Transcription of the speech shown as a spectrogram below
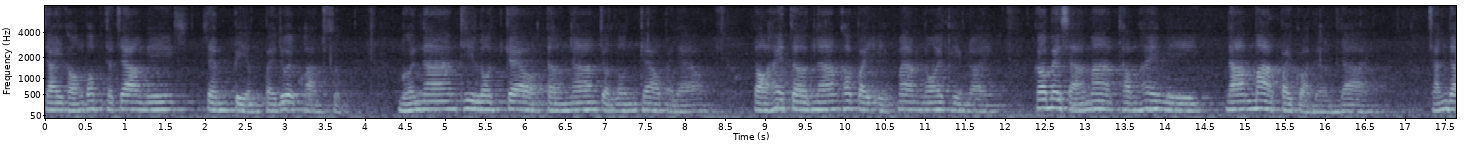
ใจของพระพุทธเจ้านี้เต็มเปี่ยมไปด้วยความสุข เหมือนน้ำที่ล้นแก้ว เติมน้ำจนล้นแก้วไปแล้ว ต่อให้เติมน้ำเข้าไปอีกมากน้อยเพียงไรก็ไม่สามารถทำให้มีน้ำมากไปกว่าเดิมได้ ฉันใด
